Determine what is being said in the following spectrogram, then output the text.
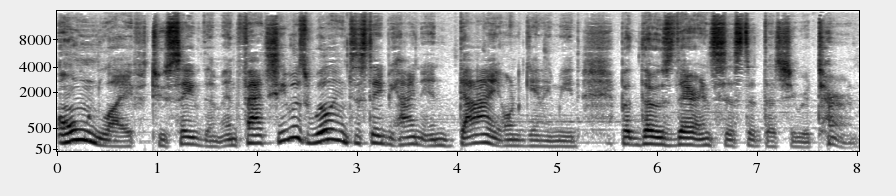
own life to save them. In fact, she was willing to stay behind and die on Ganymede, but those there insisted that she return.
